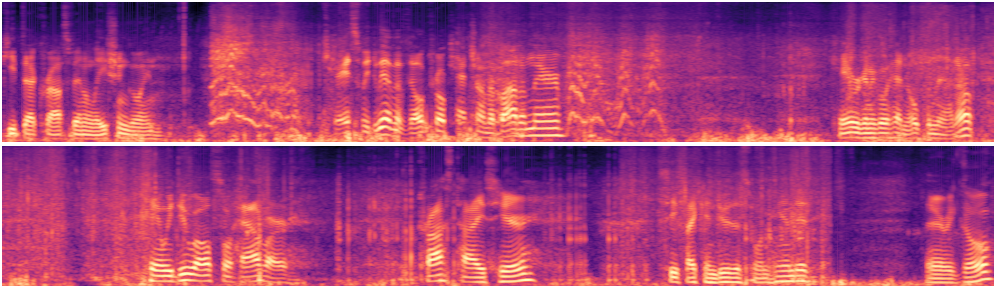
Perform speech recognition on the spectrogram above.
keep that cross ventilation going. Okay so we do have a velcro catch on the bottom there. Okay we're gonna go ahead and open that up. Okay we do also have our cross ties here see if I can do this one-handed. There we go.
